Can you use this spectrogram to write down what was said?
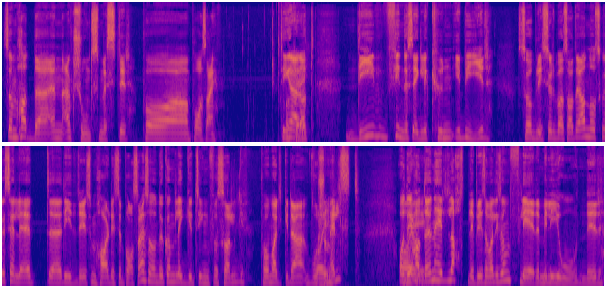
som hadde en auksjonsmester på, på seg. Tingen okay. er at de finnes egentlig kun i byer. Så Blizzard bare sa at ja, nå skal vi selge et uh, ridedyr som har disse på seg, sånn at du kan legge ting for salg på markedet hvor Oi. som helst. Og de hadde en helt latterlig pris. Det var liksom flere millioner,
